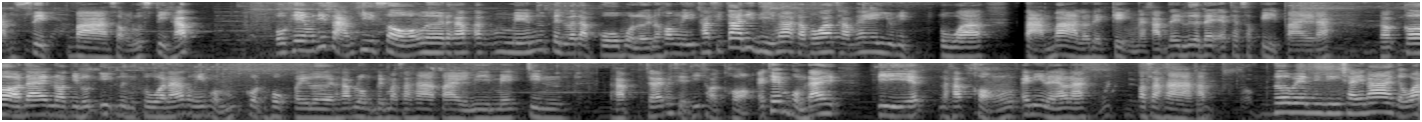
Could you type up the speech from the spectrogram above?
30 บาท2ลูสติครับ โอเคมาที่3ขีด2เลยนะครับอักเมนเป็นระดับโกหมดเลยนะห้องนี้ทาฟิต้าที่ดีมากครับ เพราะว่าทำให้ยูนิตตัว 3 บาทแล้วเด็กเก่งนะครับ ได้เลือดได้แอตแทกสปีดไปนะ แล้วก็ได้นอติรุสอีก 1 ตัวนะ ตรงนี้ผมกด 6 ไปเลยนะครับ ลงเป็นมาซาฮาไปรีเมคจินนะครับจะได้ไม่เสียที่ถอดของไอเทมผมได้ BS นะครับของไอ้นี่แล้วนะมาซาฮาครับ เทอร์เวนจริงๆใช้ได้ แต่ว่า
